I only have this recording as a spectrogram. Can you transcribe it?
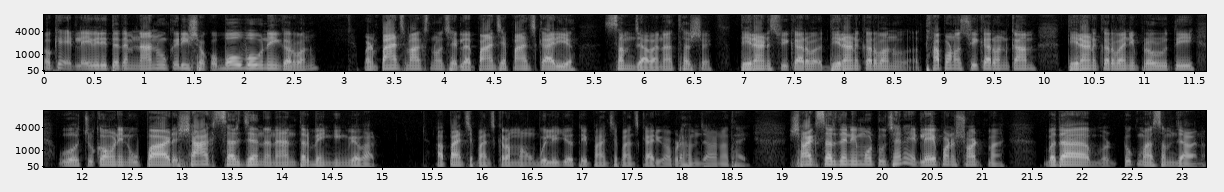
ઓકે એટલે એવી રીતે તમે નાનું કરી શકો. બહુ બહુ નહીં કરવાનું, પણ પાંચ માર્ક્સનો છે એટલે પાંચે પાંચ કાર્ય સમજાવવાના થશે. ધિરાણ સ્વીકારવા, ધિરાણ કરવાનું, થાપણો સ્વીકારવાનું કામ, ધિરાણ કરવાની પ્રવૃત્તિ ચૂકવણીનું ઉપાડ શાક સર્જન અને આંતર બેન્કિંગ વ્યવહાર. આ પાંચે પાંચ ક્રમમાં હું બોલી ગયો તો એ પાંચે પાંચ કાર્યો આપણે સમજાવવાના થાય. શાક સર્જન મોટું છે ને, એટલે એ પણ શોર્ટમાં, બધા ટૂંકમાં સમજાવવાના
